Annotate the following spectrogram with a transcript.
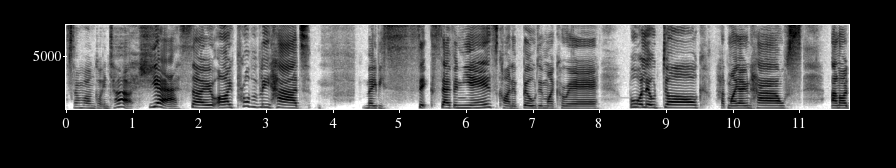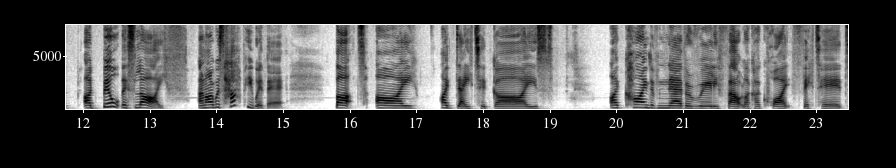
someone got in touch. Yeah, so I probably had maybe six, seven years kind of building my career, bought a little dog, had my own house, and I'd, I'd built this life and I was happy with it. But I, I dated guys. I kind of never really felt like I quite fitted.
